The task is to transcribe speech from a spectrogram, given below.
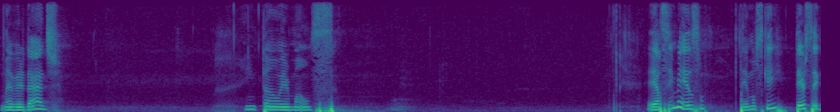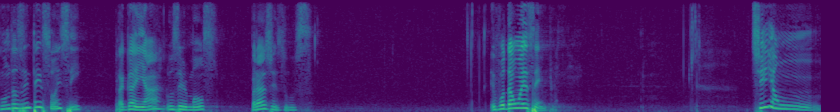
Não é verdade? Então, irmãos. É assim mesmo. Temos que ter segundas intenções, sim, para ganhar os irmãos para Jesus. Eu vou dar um exemplo. Tinha um,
